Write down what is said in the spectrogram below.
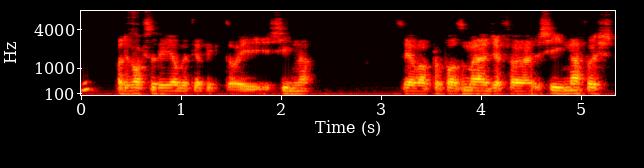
Mm. Och det var också det jobbet jag fick då i Kina. Så jag var proposal manager för Kina först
